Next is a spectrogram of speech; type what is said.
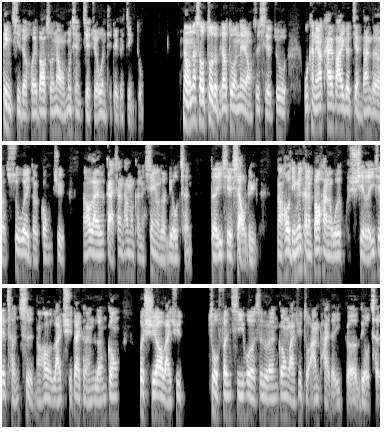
定期的回报说，那我目前解决问题的一个进度。那我那时候做的比较多的内容是协助我可能要开发一个简单的数位的工具。然后来改善他们可能现有的流程的一些效率，然后里面可能包含了我写了一些程式，然后来取代可能人工会需要来去做分析，或者是人工来去做安排的一个流程，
